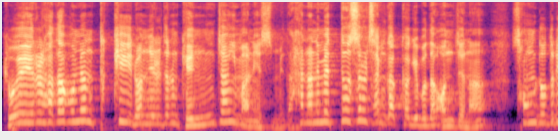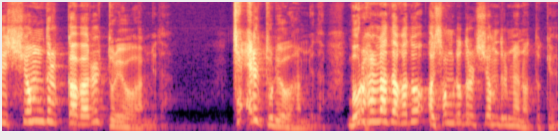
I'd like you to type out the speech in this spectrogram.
교회 일을 하다 보면 특히 이런 일들은 굉장히 많이 있습니다. 하나님의 뜻을 생각하기보다 언제나 성도들이 시험 들까봐를 두려워합니다. 제일 두려워합니다. 뭘 하려다가도 아, 성도들 시험 들면 어떻게?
